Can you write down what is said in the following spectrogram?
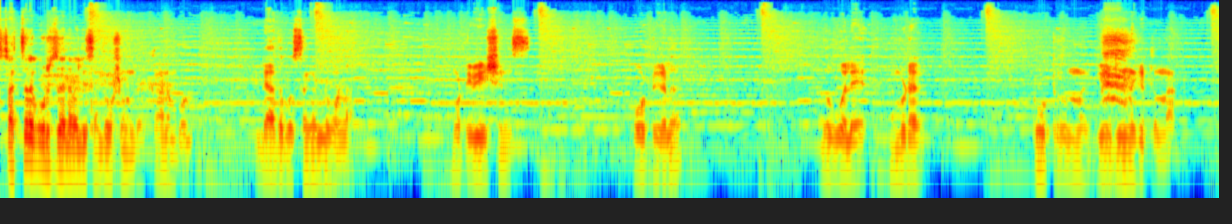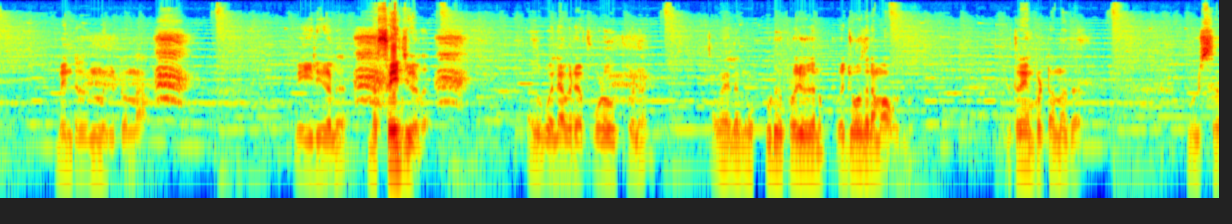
സ്ട്രക്ചറെ കുറിച്ച് തന്നെ വലിയ സന്തോഷമുണ്ട് കാണുമ്പോൾ. എല്ലാ ദിവസങ്ങളിലുമുള്ള മോട്ടിവേഷൻസ് കോട്ടുകൾ അതുപോലെ നമ്മുടെ റൂട്ടറിൽ നിന്ന് ഗൈഡിൽ നിന്ന് കിട്ടുന്ന മെന്ററിൽ നിന്ന് കിട്ടുന്ന മെയിലുകൾ മെസ്സേജുകൾ അതുപോലെ അവരുടെ ഫോളോ അപ്പുകൾ അവയെല്ലാം നമുക്ക് കൂടുതൽ പ്രചോദനം പ്രചോദനമാവുന്നു. എത്രയും പെട്ടെന്നത് കോഴ്സ്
